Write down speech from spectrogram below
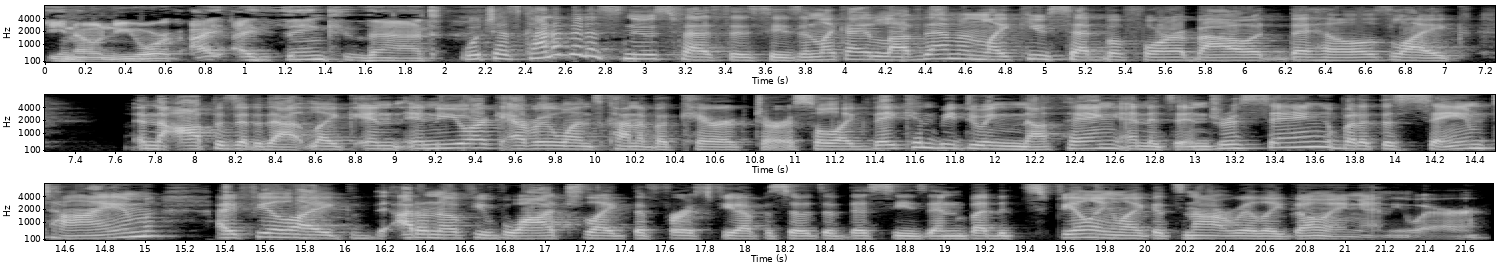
you know New York. I, I think that which has kind of been a snooze fest this season. Like I love them, and like you said before about the Hills, like and the opposite of that. Like in, in new york everyone's kind of a character. So like they can be doing nothing and it's interesting but at the same time i feel like i don't know if you've watched like the first few episodes of this season but it's feeling like it's not really going anywhere.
